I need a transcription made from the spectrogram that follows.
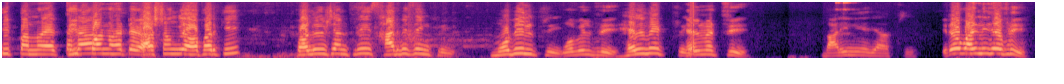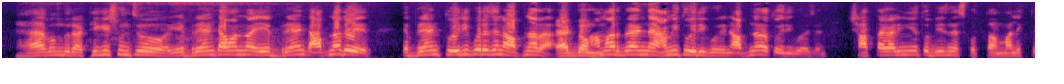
তিপ্পান্ন হাজার টাকা। তিপ্পান্ন হাজার টাকা। তার সঙ্গে অফার কি? Pollution free servicing free mobil free mobil free helmet free helmet free বাড়ি নিয়ে যাওয়া ফ্রি এটাও বাড়ি নিয়ে যাওয়া ফ্রি হ্যাঁ বন্ধুরা ঠিকই শুনছো। এ ব্র্যান্ড আমার নয় এ ব্র্যান্ড আপনাদের। এ ব্র্যান্ড তৈরি করেছেন আপনারা। একদম। আমার ব্র্যান্ড নয় আমি তৈরি করিনি আপনারা তৈরি করেছেন। সাতটা গাড়ি নিয়ে তো বিজনেস করতাম মালিক তো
